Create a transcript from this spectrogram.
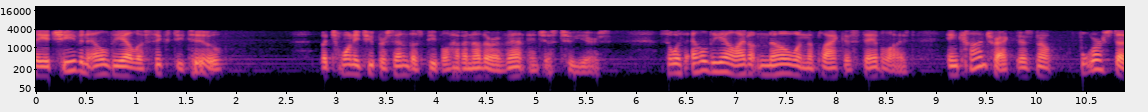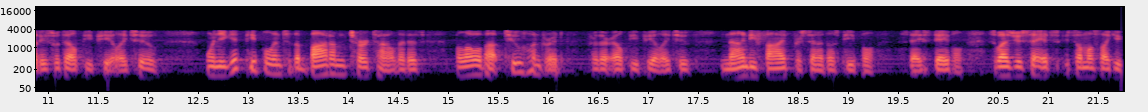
they achieve an LDL of 62, but 22% of those people have another event in just two years. So with LDL, I don't know when the plaque is stabilized. In contrast, there's now four studies with LPPLA2. When you get people into the bottom tertile, that is below about 200 for their LPPLA2, 95% of those people stay stable. So as you say, it's, it's almost like you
